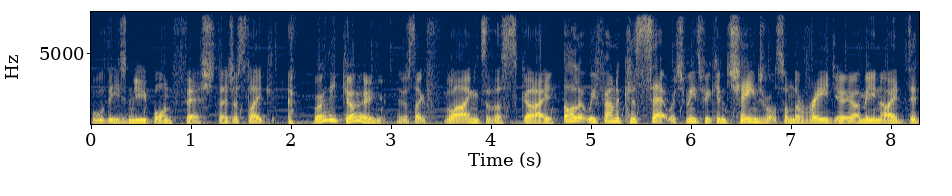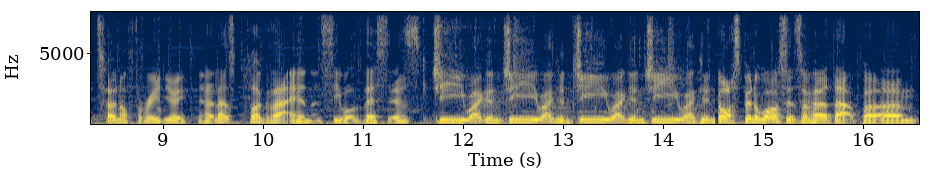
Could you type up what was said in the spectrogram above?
all these newborn fish, they're just like, where are they going? They're just like flying to the sky. Oh, look, we found a cassette, which means we can change what's on the radio. I mean, I did turn off the radio. Yeah, let's plug that in and see what this is. G-Wagon, G-Wagon, G-Wagon, G-Wagon. Oh, it's been a while since I've heard that, but um,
